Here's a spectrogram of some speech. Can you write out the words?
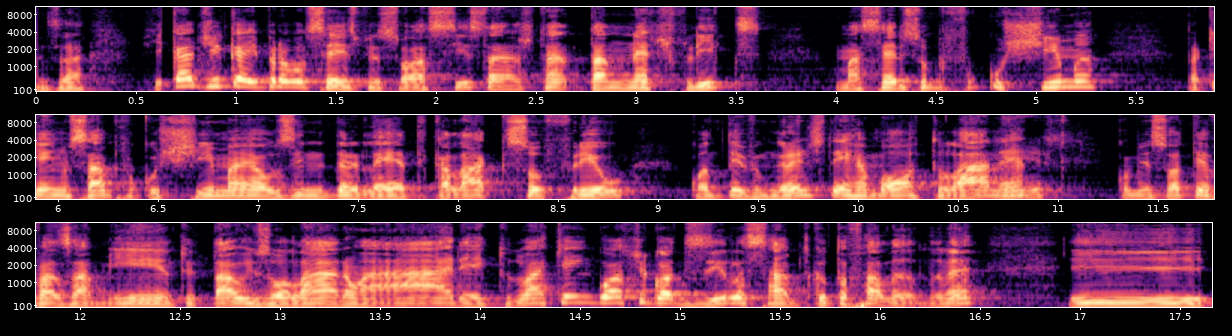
Exato. Fica a dica aí pra vocês, pessoal. Assista, que tá, tá no Netflix, uma série sobre Fukushima. Pra quem não sabe, Fukushima é a usina hidrelétrica lá que sofreu quando teve um grande terremoto lá, né? Isso. Começou a ter vazamento e tal, isolaram a área e tudo. mais. quem gosta de Godzilla sabe do que eu tô falando, né? E...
